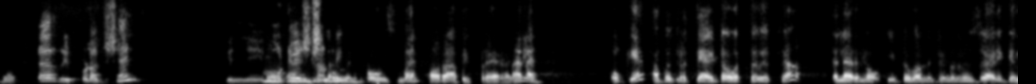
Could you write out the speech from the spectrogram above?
retention, reproduction പിന്നെ മോട്ടിവേഷൻ. റീഎൻഫോഴ്സ്മെന്റ് ഓർ അഭിപ്രേരണ അല്ലെ ഓക്കെ അപ്പൊ കൃത്യമായിട്ട് ഓർത്ത് വെക്കുക എല്ലാരും നോക്കിയിട്ട് വന്നിട്ടുണ്ടെന്ന് വിചാരിക്കുന്നു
